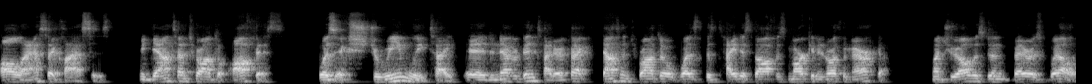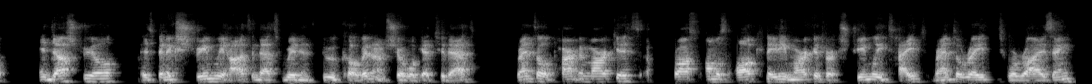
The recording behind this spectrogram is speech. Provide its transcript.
all asset classes. I mean, downtown Toronto office was extremely tight. It had never been tighter. In fact, downtown Toronto was the tightest office market in North America. Montreal was doing better as well. Industrial has been extremely hot, and that's ridden through COVID, and I'm sure we'll get to that. Rental apartment markets across almost all Canadian markets are extremely tight. Rental rates were rising.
